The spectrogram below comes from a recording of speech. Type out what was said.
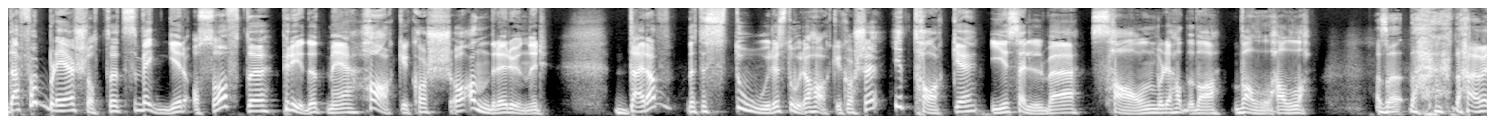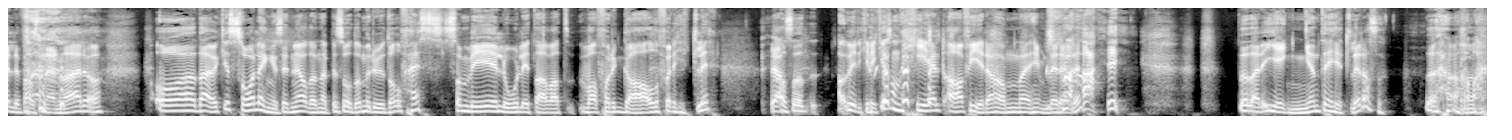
derfor ble slottets vegger også ofte prydet med hakekors og andre runer. Derav dette store, store hakekorset i taket i selve salen hvor de hadde da Valhalla. Altså, det er veldig fascinerende der. Og, og det er jo ikke så lenge siden vi hadde en episode om Rudolf Hess, som vi lo litt av at var for gal for Hitler. Altså, Han virker ikke sånn helt A4, han Himmler heller. Nei! Det derre gjengen til Hitler, altså. Det var,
